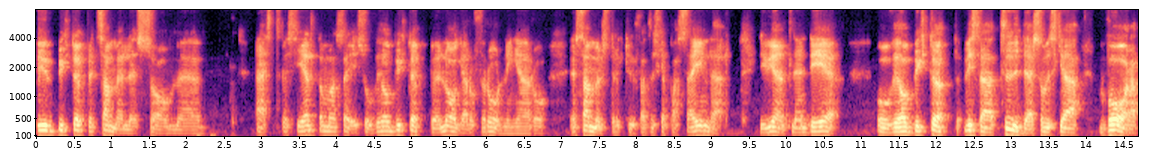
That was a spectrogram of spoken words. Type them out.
ju byggt upp ett samhälle som eh, är speciellt om man säger så. Vi har byggt upp eh, lagar och förordningar och en samhällsstruktur för att vi ska passa in där. Det är ju egentligen det. Och vi har byggt upp vissa tider som vi ska vara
